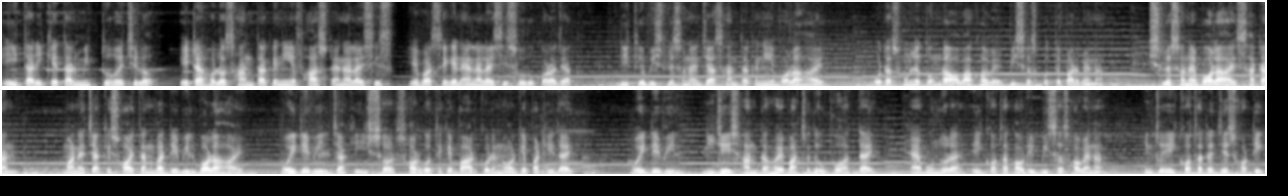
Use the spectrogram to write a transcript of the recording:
এই তারিখে তার মৃত্যু হয়েছিল। এটা হলো সান্তাকে নিয়ে ফার্স্ট অ্যানালাইসিস এবার সেকেন্ড অ্যানালাইসিস শুরু করা যাক। দ্বিতীয় বিশ্লেষণে যা সান্তাকে নিয়ে বলা হয়, ওটা শুনলে তোমরা অবাক হবে, বিশ্বাস করতে পারবে না। বিশ্লেষণে বলা হয়, সাটান মানে যাকে শয়তান বা ডেবিল বলা হয়। ওই ডেবিল যাকে ঈশ্বর স্বর্গ থেকে বার করে নর্গে পাঠিয়ে দেয়। ওই ডেভিল নিজেই শান্তা হয়ে বাচ্চাদের উপহার দেয়। হ্যাঁ বন্ধুরা, এই কথা কাউরি বিশ্বাস হবে না। কিন্তু এই কথাটা যে সঠিক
